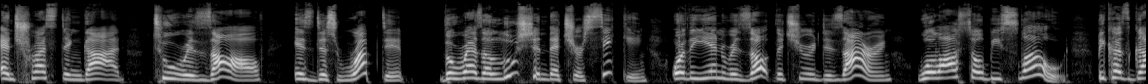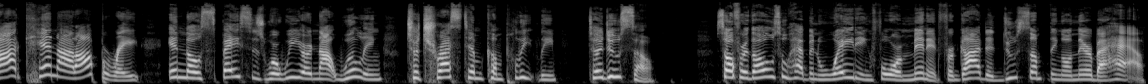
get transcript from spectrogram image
and trust in God to resolve is disrupted, the resolution that you're seeking or the end result that you're desiring will also be slowed because God cannot operate in those spaces where we are not willing to trust Him completely to do so. So, for those who have been waiting for a minute for God to do something on their behalf,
